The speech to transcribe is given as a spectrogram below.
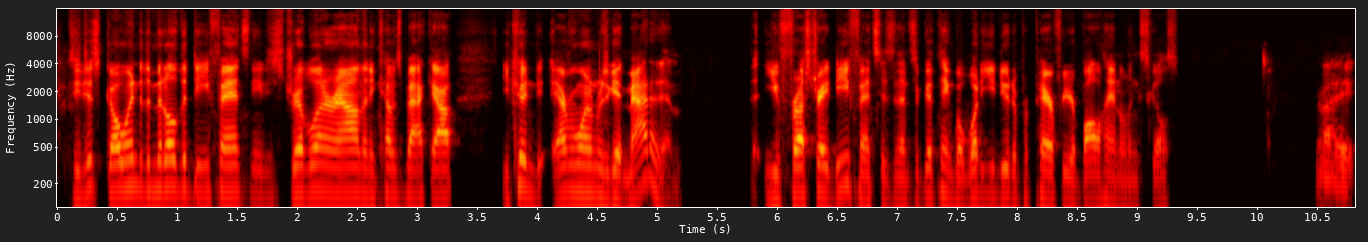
because he just go into the middle of the defense and he's dribbling around, then he comes back out. You couldn't, everyone was getting mad at him. You frustrate defenses, and that's a good thing. But what do you do to prepare for your ball handling skills? Right.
